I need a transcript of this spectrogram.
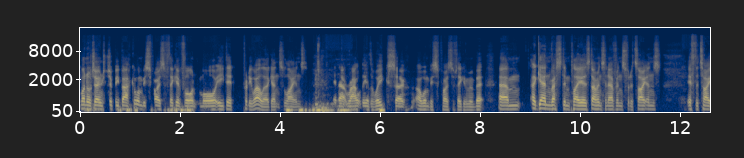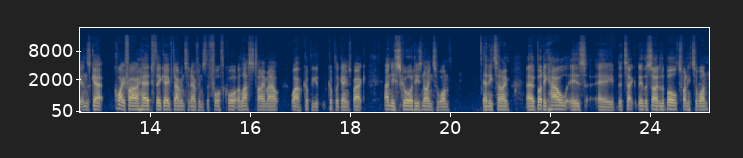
Ronald Jones should be back. I wouldn't be surprised if they give Vaughn more. He did pretty well against Lions in that route the other week, so I wouldn't be surprised if they give him a bit. Um, again, resting players, Darrynton Evans for the Titans if the Titans get quite far ahead, they gave Darrynton Evans the fourth quarter last time out. Well, a couple of, couple of games back, and he scored. He's nine to one anytime. Uh, Buddy Howell is a the tech the other side of the ball, twenty to one.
